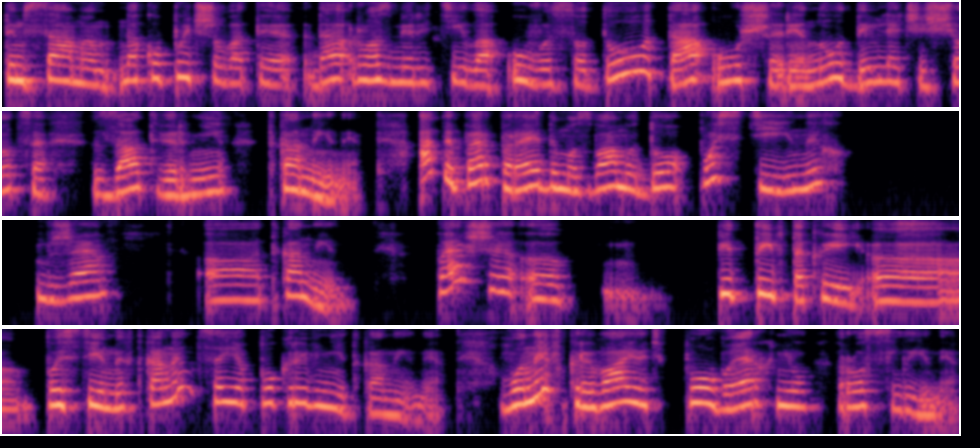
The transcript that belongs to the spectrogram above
тим самим накопичувати да, розміри тіла у висоту та у ширину, дивлячись, що це за твірні тканини. А тепер перейдемо з вами до постійних вже тканин. Перший е, підтип такий е, постійних тканин це є покривні тканини. Вони вкривають поверхню рослини.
